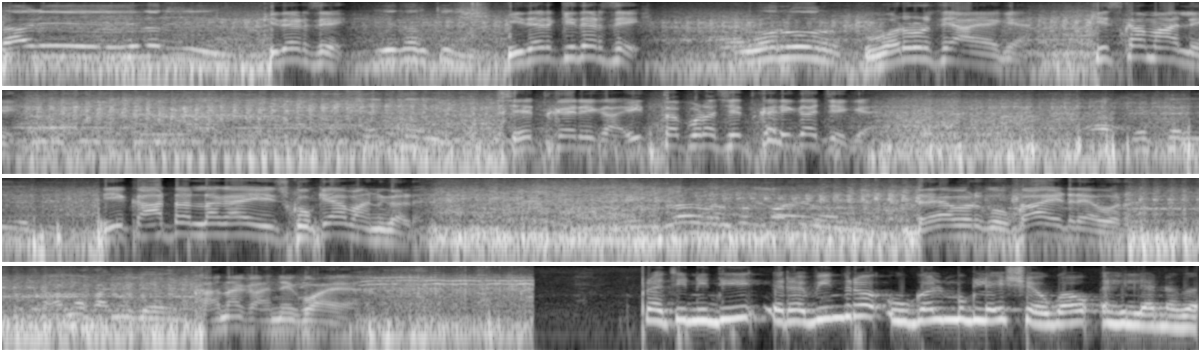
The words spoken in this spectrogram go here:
गाड़ी इधर से। किधर से? इधर की। इधर किधर से? वरूर। वरूर से आया क्या? किसका माल है? शेतकरी। शेतकरी का। इतना पूरा शेतकरी का है क्या? हा, ये काटर लगा है इसको क्या भानगढ़ ड्रायव्हर पण पाणी लावलं. ड्राइवर को का है ड्राइवर खाना खाने खाना खाने को आया प्रतिनिधी रवींद्र उगलमुगले शेवगाव अहिल्यानगर.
